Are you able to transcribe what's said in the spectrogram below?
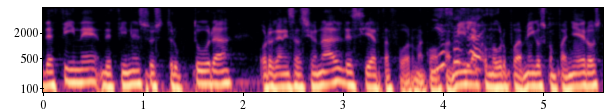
define, define su estructura organizacional de cierta forma, como familia, como grupo de amigos, compañeros,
